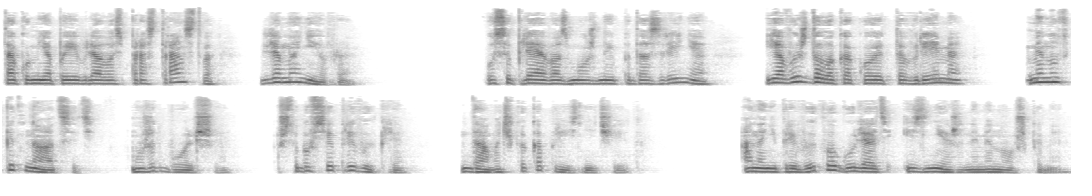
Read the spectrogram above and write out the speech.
Так у меня появлялось пространство для маневра. Усыпляя возможные подозрения, я выждала какое-то время, минут пятнадцать, может больше, чтобы все привыкли. Дамочка капризничает. Она не привыкла гулять изнеженными ножками.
